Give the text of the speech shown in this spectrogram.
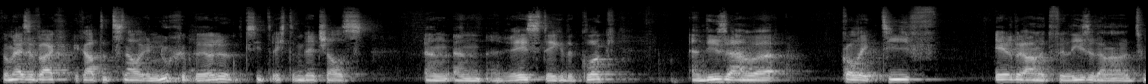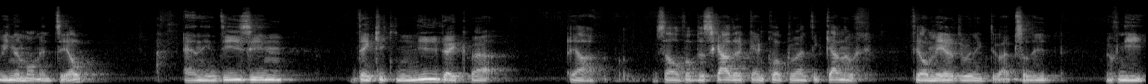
Voor mij is de vraag, gaat het snel genoeg gebeuren? Ik zie het echt een beetje als een, een, een race tegen de klok. En die zijn we collectief eerder aan het verliezen dan aan het winnen momenteel. En in die zin denk ik niet dat ik wel, ja, zelf op de schouder kan kloppen, want ik kan nog veel meer doen. Ik doe absoluut nog niet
